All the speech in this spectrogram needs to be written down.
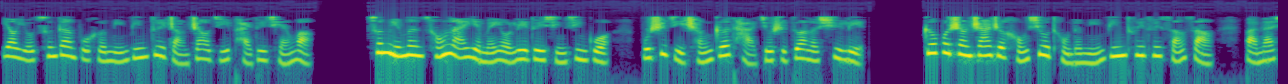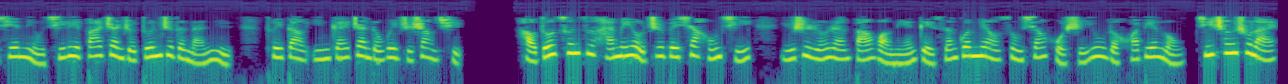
要由村干部和民兵队长召集排队前往。村民们从来也没有列队行进过。不是挤成歌塔，就是断了序列。胳膊上扎着红袖筒的民兵推推搡搡，把那些扭七列八站着蹲着的男女推到应该站的位置上去。好多村子还没有置备下红旗，于是仍然把往年给三官庙送香火时用的花边龙旗撑出来，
